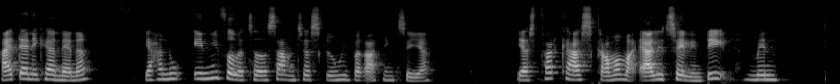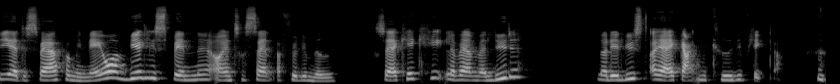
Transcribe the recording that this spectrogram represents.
Hej Danika og Nana. Jeg har nu endelig fået mig taget sammen til at skrive min beretning til jer. Jeres podcast skræmmer mig ærligt talt en del, men det er desværre for mine naver virkelig spændende og interessant at følge med. Så jeg kan ikke helt lade være med at lytte, når det er lyst, og jeg er i gang med kedelige pligter.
